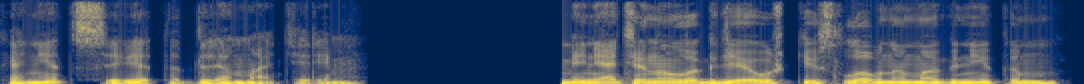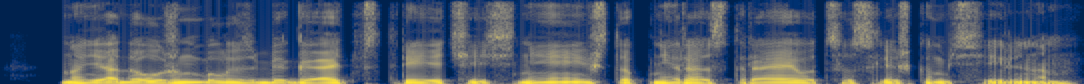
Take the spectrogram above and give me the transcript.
Конец света для матери. Меня тянуло к девушке словно магнитом, но я должен был избегать встречи с ней, чтоб не расстраиваться слишком сильно.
